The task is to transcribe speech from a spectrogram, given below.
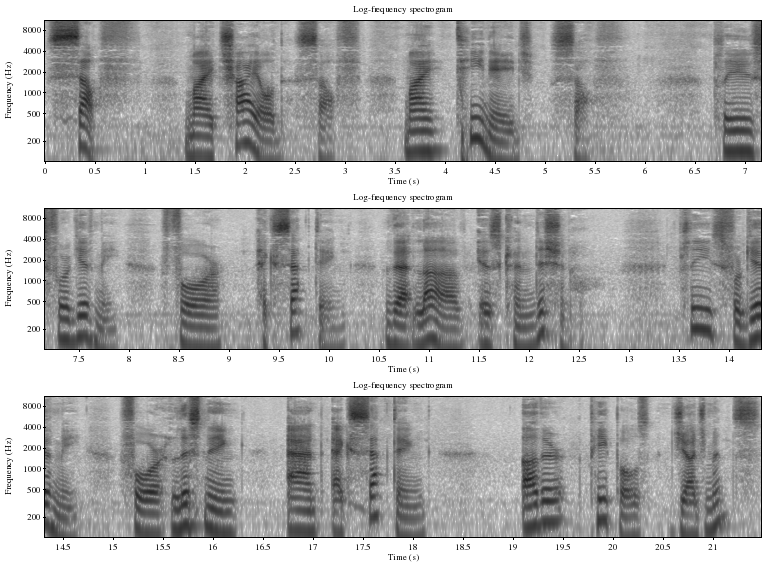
self, my child self, my teenage self. Please forgive me for accepting that love is conditional. Please forgive me for listening and accepting other people's judgments,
